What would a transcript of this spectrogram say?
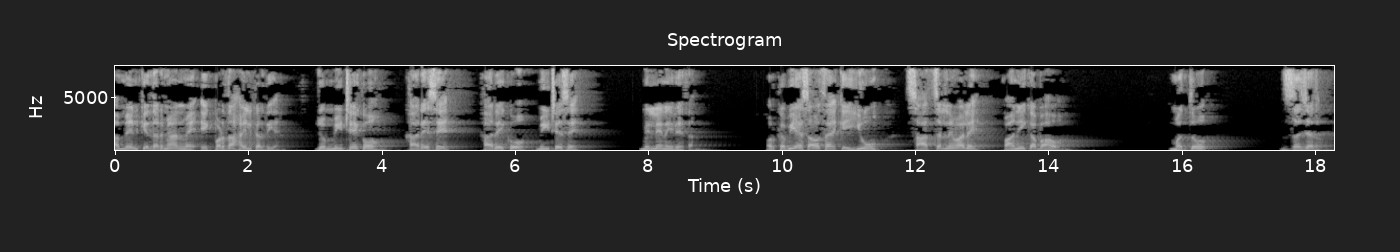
ہم نے ان کے درمیان میں ایک پردہ حائل کر دیا جو میٹھے کو کھارے سے، کھارے کو میٹھے سے ملنے نہیں دیتا۔ اور کبھی ایسا ہوتا ہے کہ یوں ساتھ چلنے والے پانی کا بہاؤ، مدو، زجر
